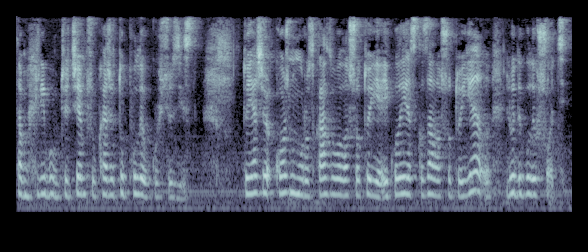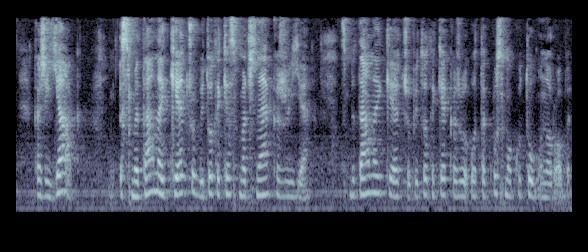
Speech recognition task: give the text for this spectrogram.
там хлібом чи чим, щоб каже, ту поливку всю з'їсти. То я ж кожному розказувала, що то є. І коли я сказала, що то є, люди були в шоці. Каже, як? Сметана кетчуп, і то таке смачне, кажу, є. Сметана і кетчуп, і то таке кажу, отаку смакоту воно робить.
